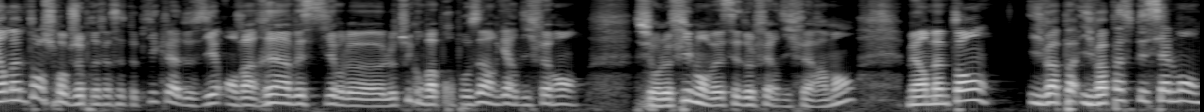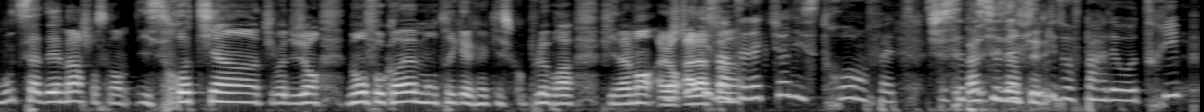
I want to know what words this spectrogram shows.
et en même temps, je crois que je préfère cette optique-là de se dire on va réinvestir le, le truc, on va proposer un regard différent sur le film, on va essayer de le faire différemment, mais en même temps, il va pas, il va pas spécialement au bout de sa démarche parce qu'il se retient, tu vois, du genre non, il faut quand même montrer quelqu'un qui se coupe le bras. Finalement, alors à la qu'ils fin, intellectualisent trop en fait. Je sais C'est pas c'est s'ils des films qui doivent parler aux tripes.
